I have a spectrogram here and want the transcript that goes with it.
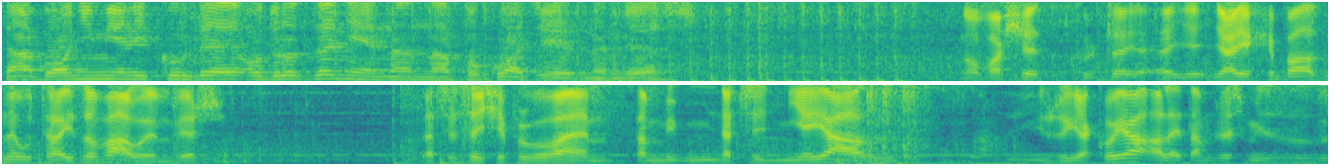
Tak, bo oni mieli, kurde, odrodzenie na, na pokładzie jednym, wiesz? No właśnie, kurczę, ja, ja je chyba zneutralizowałem, wiesz? Znaczy w sensie próbowałem, tam, znaczy nie ja, z- że jako ja, ale tam żeśmy z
